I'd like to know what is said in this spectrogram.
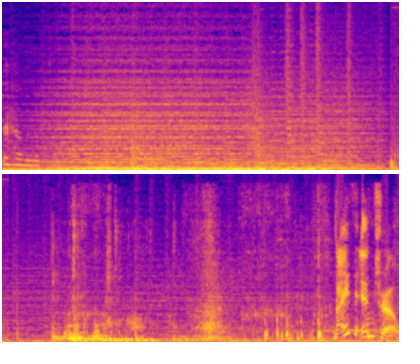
I have enough time. Nice intro.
